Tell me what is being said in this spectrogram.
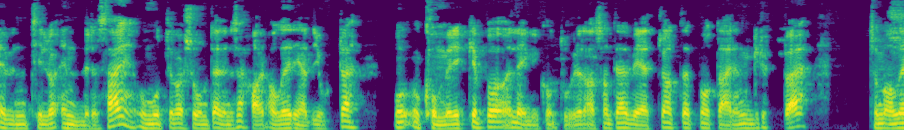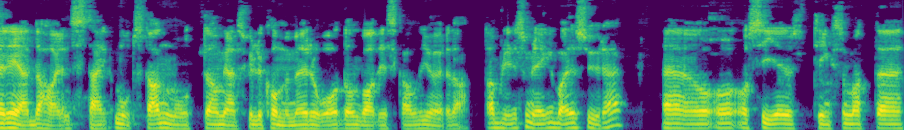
evnen til å endre seg, og motivasjonen til å endre seg, har allerede gjort det. Og, og kommer ikke på legekontoret. Da. Jeg vet jo at det på en måte er en gruppe som allerede har en sterk motstand mot om jeg skulle komme med råd om hva de skal gjøre. Da, da blir de som regel bare sure eh, og, og, og, sier ting som at Eh,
